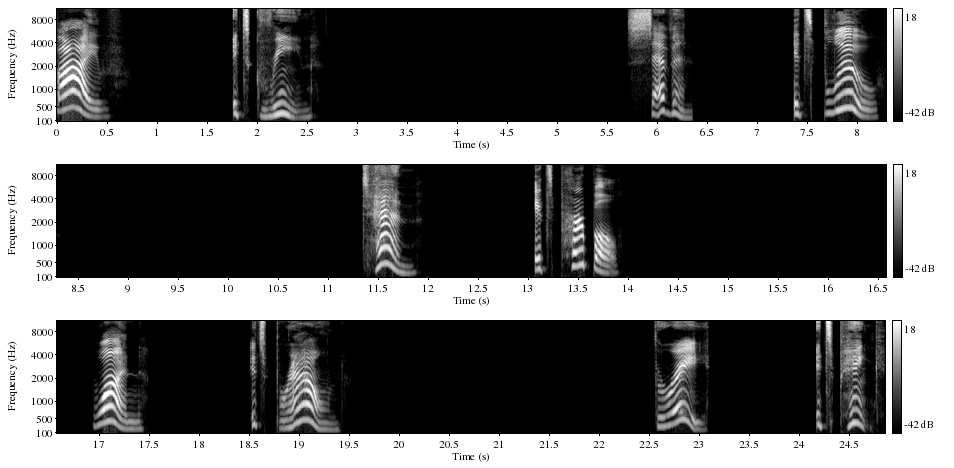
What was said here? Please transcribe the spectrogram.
Five. It's green. Seven. It's blue. Ten. It's purple. One. It's brown. Three. It's pink.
